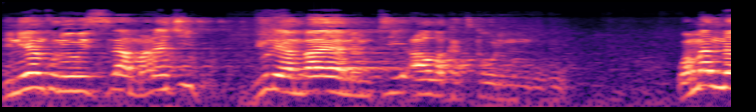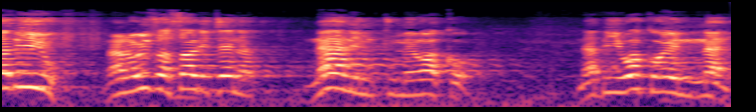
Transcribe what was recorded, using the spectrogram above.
Dini yangu ni uislamu anajibu. Yule ambaye amemtii Allah katika ulimwengu huu. Waman nabiyu na anaulizwa swali tena nani mtume wako? Nabii wako wewe ni nani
